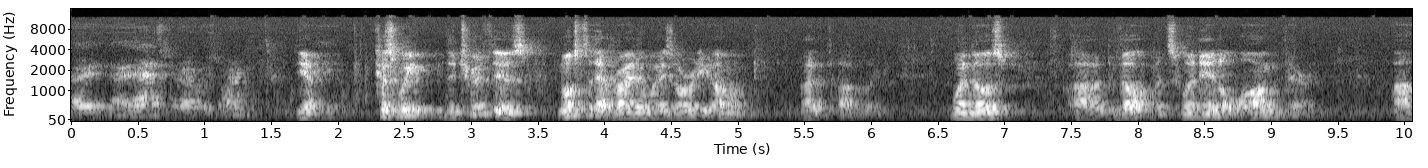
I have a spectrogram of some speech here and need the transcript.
I- That's what I was wondering. Yeah, because we, the truth is, most of that right-of-way is already owned by the public. When those uh, developments went in along there, uh,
